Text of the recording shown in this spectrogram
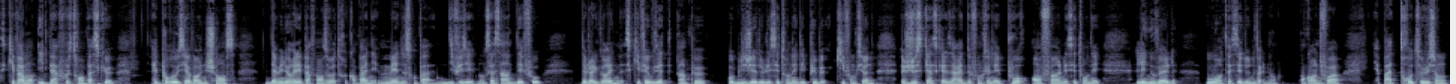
Ce qui est vraiment hyper frustrant parce que elles pourraient aussi avoir une chance d'améliorer les performances de votre campagne, mais elles ne sont pas diffusées. Donc ça, c'est un défaut de l'algorithme, ce qui fait que vous êtes un peu obligé de laisser tourner des pubs qui fonctionnent jusqu'à ce qu'elles arrêtent de fonctionner pour enfin laisser tourner les nouvelles ou en tester de nouvelles. Donc, encore une fois, il n'y a pas trop de solutions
